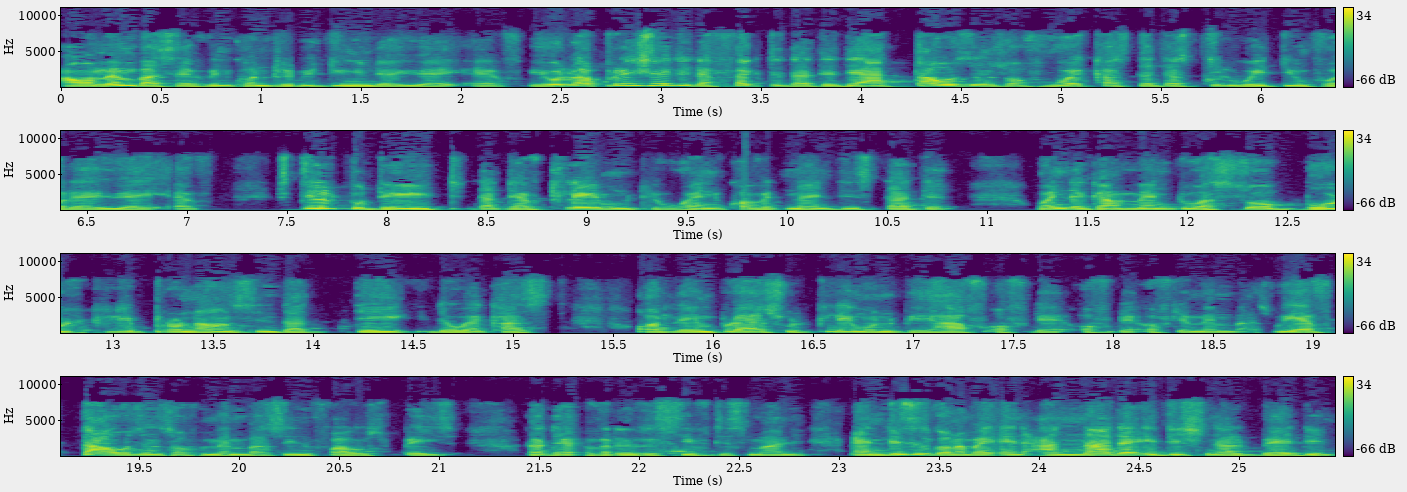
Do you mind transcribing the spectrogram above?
Our members have been contributing in the UIF. You will appreciate the fact that there are thousands of workers that are still waiting for their UIF, still to date, that have claimed when COVID 19 started, when the government was so boldly pronouncing that they, the workers or the employer should claim on behalf of the of the of the members. We have thousands of members in Fawu space that have received this money, and this is going to be an, another additional burden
